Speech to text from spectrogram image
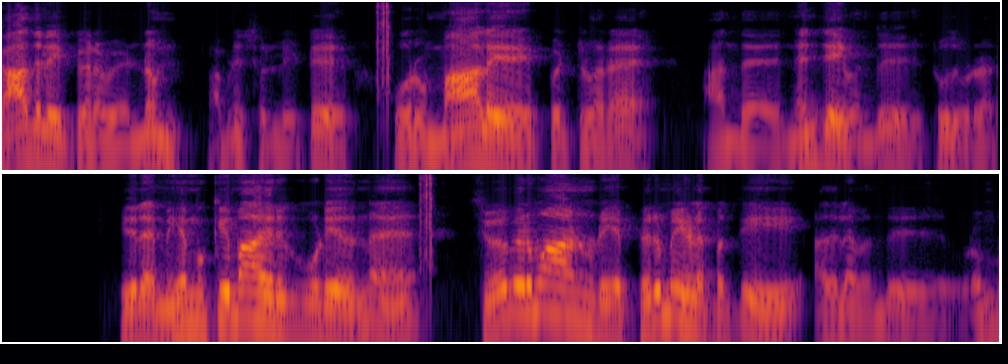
காதலை பெற வேண்டும் அப்படி சொல்லிட்டு ஒரு மாலையை பெற்று வர அந்த நெஞ்சை வந்து தூது விடுறார். இதில் மிக முக்கியமாக இருக்கக்கூடியதுன்னு சிவபெருமானுடைய பெருமைகளை பற்றி அதில் வந்து ரொம்ப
